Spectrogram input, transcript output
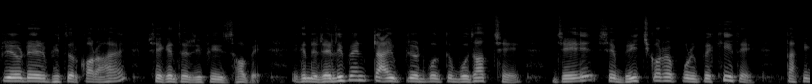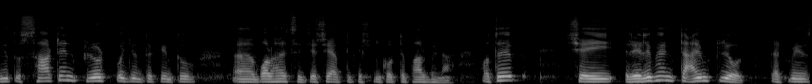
পিরিয়ডের ভিতর করা হয়, সেক্ষেত্রে রিফিউজ হবে। এখানে রেলিভেন্ট টাইম পিরিয়ড বলতে বোঝাচ্ছে যে, সে ব্রিজ করার পরিপ্রেক্ষিতে তাকে কিন্তু সার্টেন পিরিয়ড পর্যন্ত কিন্তু বলা হয়েছে যে সে অ্যাপ্লিকেশন করতে পারবে না। অতএব সেই relevant time period that means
